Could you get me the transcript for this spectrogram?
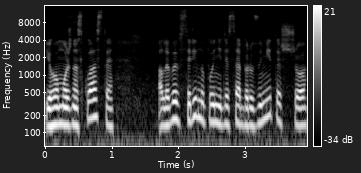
його можна скласти, але ви все рівно повинні для себе розуміти, що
